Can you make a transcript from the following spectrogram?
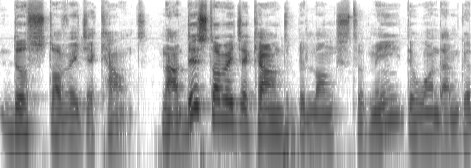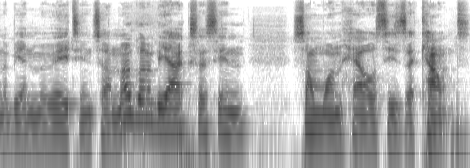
those storage accounts. Now, this storage account belongs to me, the one that I'm going to be enumerating, so I'm not going to be accessing someone else's account.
